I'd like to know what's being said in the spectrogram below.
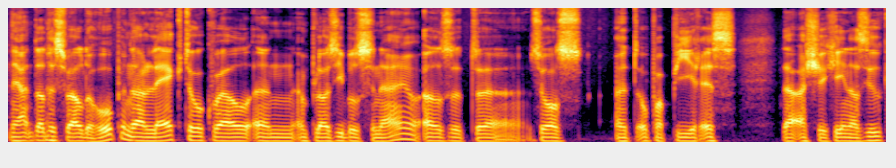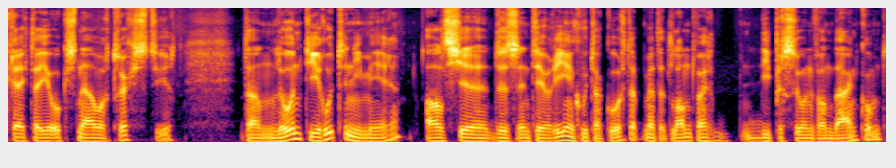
Ja, dat is wel de hoop. En dat lijkt ook wel een, een plausibel scenario als het uh, zoals het op papier is. Dat als je geen asiel krijgt, dat je ook snel wordt teruggestuurd. Dan loont die route niet meer. Hè? Als je dus in theorie een goed akkoord hebt met het land waar die persoon vandaan komt,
